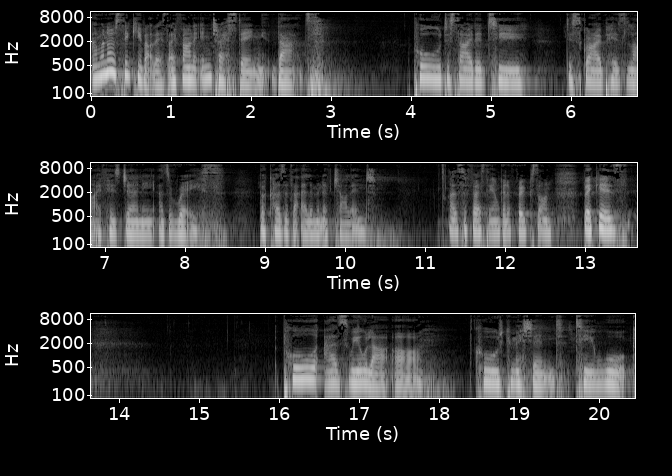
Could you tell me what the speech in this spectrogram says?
and when I was thinking about this, I found it interesting that Paul decided to describe his life, his journey as a race because of that element of challenge. That's the first thing I'm going to focus on because Paul, as we all are, are called, commissioned to walk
